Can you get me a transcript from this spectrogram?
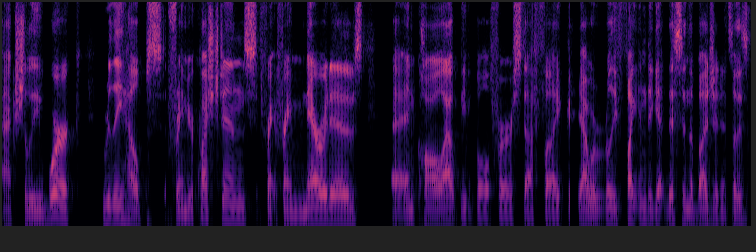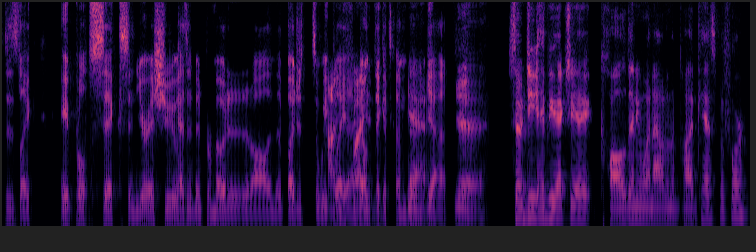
actually work really helps frame your questions, fr- frame narratives, and call out people for stuff like, yeah, we're really fighting to get this in the budget. And so this is like April 6th and your issue hasn't been promoted at all and the budget's a week late. I don't think it's come yeah. back. Yeah. Yeah. So do you have you actually uh, called anyone out on the podcast before?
